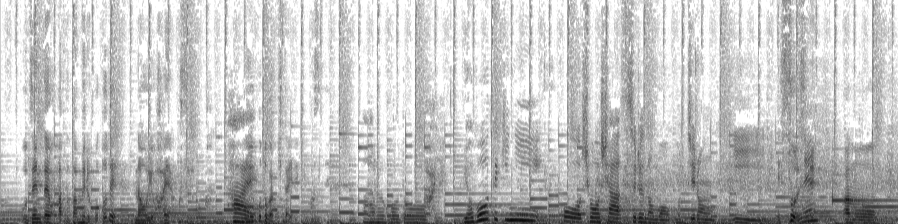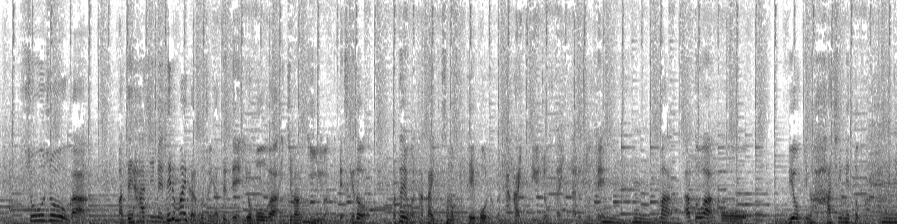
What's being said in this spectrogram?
全体を温めることで治りを早くするとか、はい、いうことが期待できますね。なるほど。はい、予防的にこう照射するのももちろんいいですね。そうですね。あの症状が、まあ、出始め出る前からもちろんやってて予防が一番いいわけですけど、まあ、体温が高いとそもそも抵抗力が高いっていう状態になるので、うんうん、まあ、あとはこう病気の始めとか、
